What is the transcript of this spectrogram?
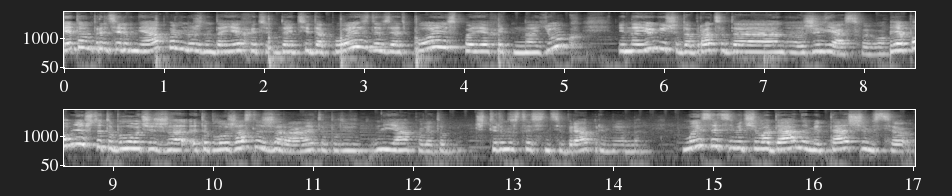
Это мы прилетели в Неаполь, нужно доехать, дойти до поезда, взять поезд, поехать на юг, и на юге еще добраться до э, жилья своего. Я помню, что это было очень жа... это была ужасная жара, это был Неаполь, это 14 сентября примерно. Мы с этими чемоданами тащимся,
